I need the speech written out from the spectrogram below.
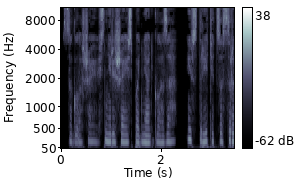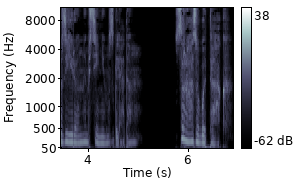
Соглашаюсь, не решаясь поднять глаза и встретиться с разъяренным синим взглядом. Сразу бы так.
